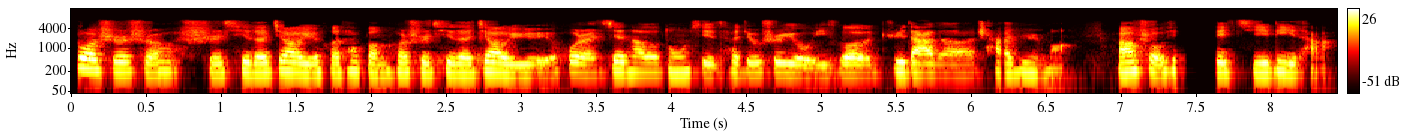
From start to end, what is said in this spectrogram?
硕士时时期的教育和他本科时期的教育或者见到的东西，他就是有一个巨大的差距嘛。然后首先得激励他，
